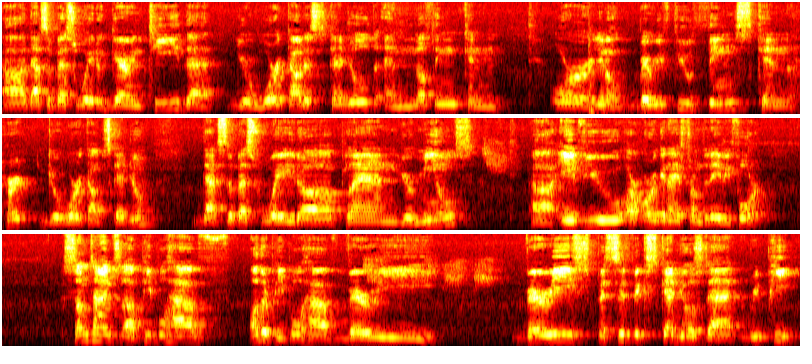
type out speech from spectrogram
uh, that's the best way to guarantee that your workout is scheduled and nothing can, or you know, very few things can hurt your workout schedule. That's the best way to plan your meals uh, if you are organized from the day before. Sometimes uh, people have, other people have very, very specific schedules that repeat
